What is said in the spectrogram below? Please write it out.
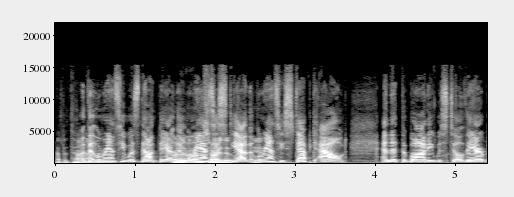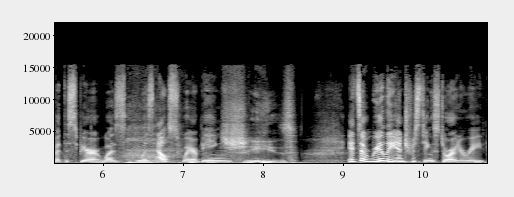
at the time. that Lurancy was not there. Or That Lurancy, sorry, that- yeah, that yeah. Lurancy stepped out, and that the body was still there, but the spirit was was elsewhere, being Jeez. It's a really interesting story to read.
